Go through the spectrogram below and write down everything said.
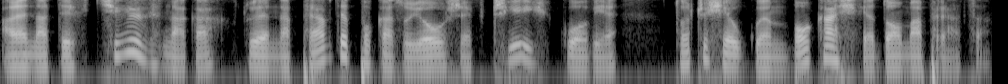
ale na tych cichych znakach, które naprawdę pokazują, że w czyjejś głowie toczy się głęboka, świadoma praca.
